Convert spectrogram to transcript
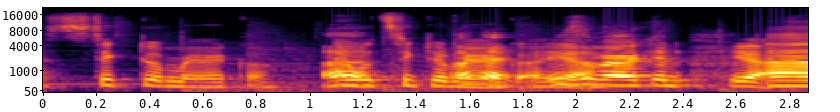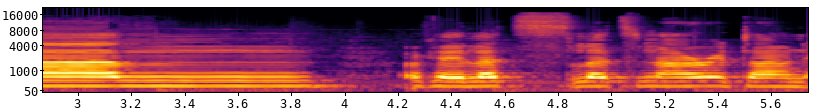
stick to America. I would stick to Okay, America. he's yeah. American. Yeah. Um, okay, let's let's narrow it down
